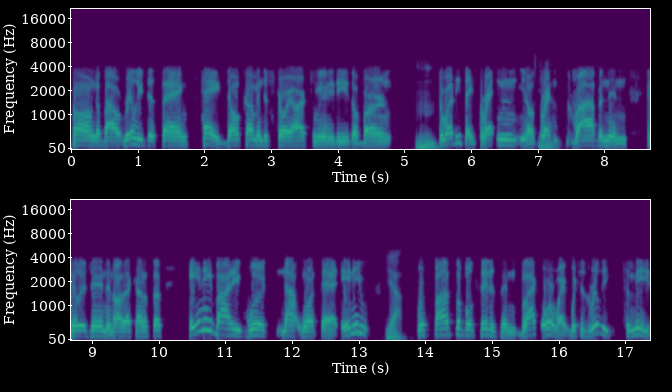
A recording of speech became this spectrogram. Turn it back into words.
song about really just saying, "Hey, don't come and destroy our communities or burn." Mhm. So what do you say? Threaten, you know, threaten robbing and pillaging and all that kind of stuff. Anybody would not want that. Any Yeah. responsible citizen, black or white, which is really to me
